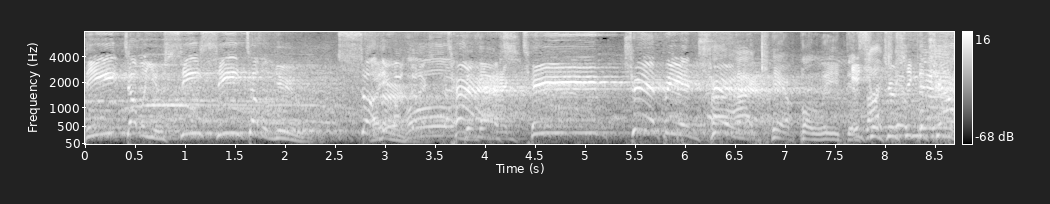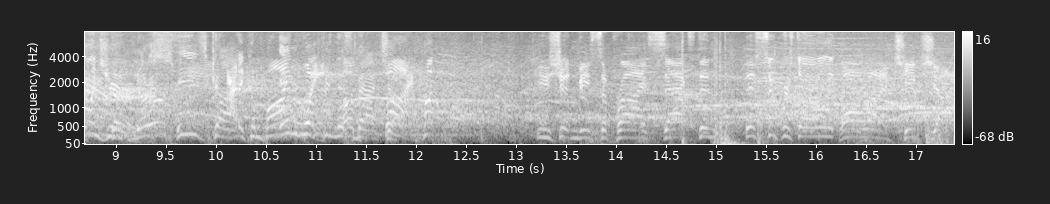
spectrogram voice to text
the WCCW Southern Tag Team Championship. I can't believe this. Introducing the challenger. The he's got At a combined in weight this of matchup. 500. You shouldn't be surprised, Saxton. This superstar only... Oh, what a cheap shot.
